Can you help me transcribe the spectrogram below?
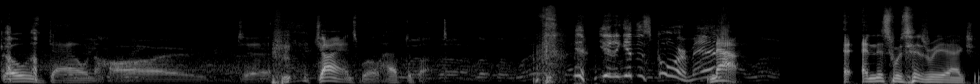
goes down hard. Uh, Giants will have to bunt. you didn't get the score, man. Now, and this was his reaction.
